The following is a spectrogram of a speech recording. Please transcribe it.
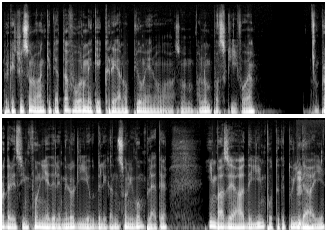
perché ci sono anche piattaforme che creano più o meno, insomma, fanno un po' schifo, eh? però delle sinfonie, delle melodie o delle canzoni complete in base a degli input che tu gli mhm. dai,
